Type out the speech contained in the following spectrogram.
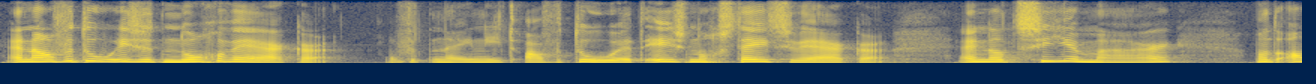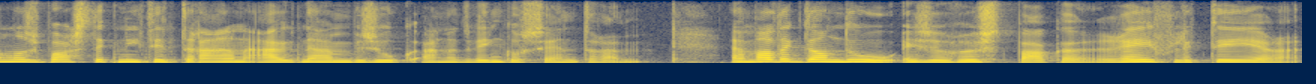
En af en toe is het nog werken. Of nee, niet af en toe, het is nog steeds werken. En dat zie je maar want anders barst ik niet in tranen uit na een bezoek aan het winkelcentrum. En wat ik dan doe, is rust pakken, reflecteren.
